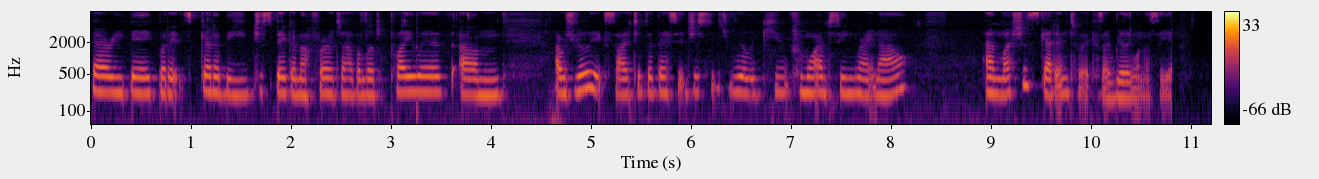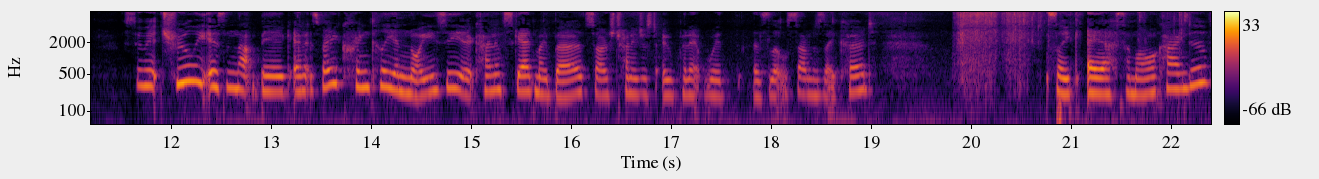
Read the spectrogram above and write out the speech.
very big, but it's going to be just big enough for her to have a little play with. Um, I was really excited for this. It just looks really cute from what I'm seeing right now. And let's just get into it because I really want to see it. So it truly isn't that big and it's very crinkly and noisy. It kind of scared my birds, so I was trying to just open it with as little sound as I could. It's like ASMR kind of.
